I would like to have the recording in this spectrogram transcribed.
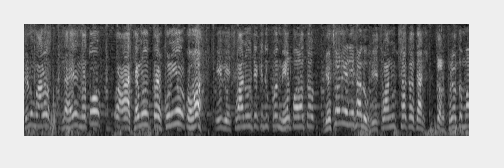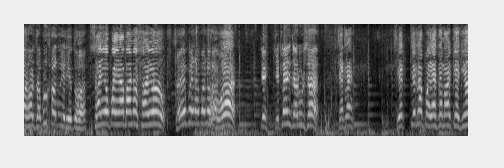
પેલું મારો નહીં નતું હાથેમનું તરખુણિયું ઓવા એ વેચવાનું તે કીધું કોઈ મેળ પડો તો વેચવાનું એરિયા ખાલું? વેચવાનું જ છે કતાન તરફુરામ તો મારો જબરું ખાલું એરિયા તો હા. સયો પૈણાબાનો સયો. સયો ભાઈ બાનો હા કેટલાની જરૂર છે? કેટલા? જે કેટલા પડ્યા તમારે કેજો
